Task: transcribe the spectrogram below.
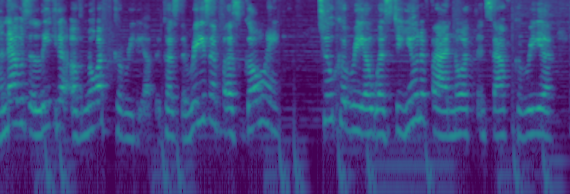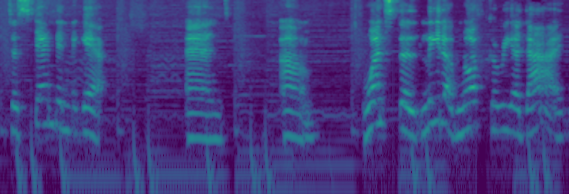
and that was the leader of north korea because the reason for us going to korea was to unify north and south korea to stand in the gap. And um, once the leader of north korea died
